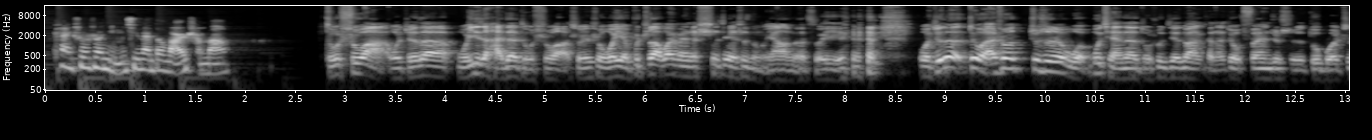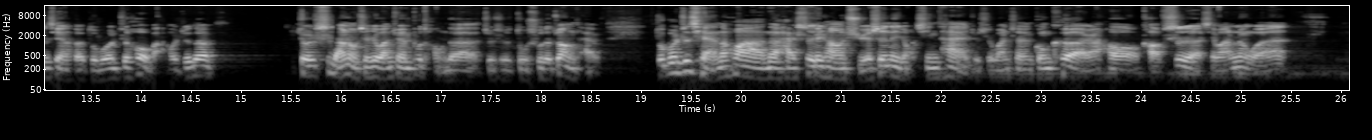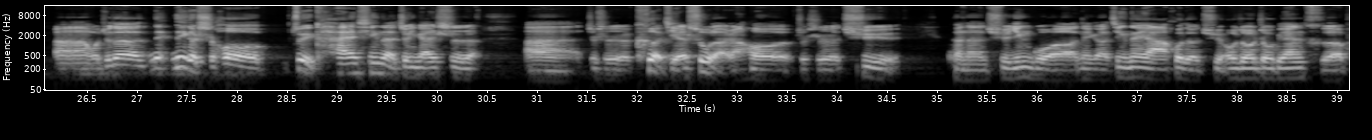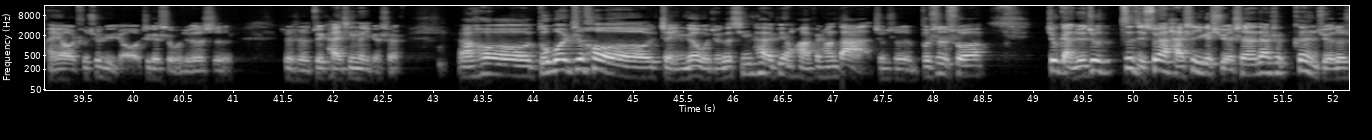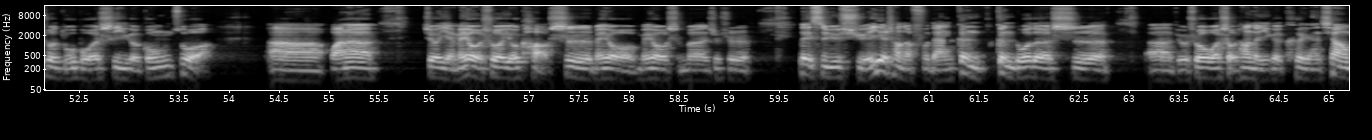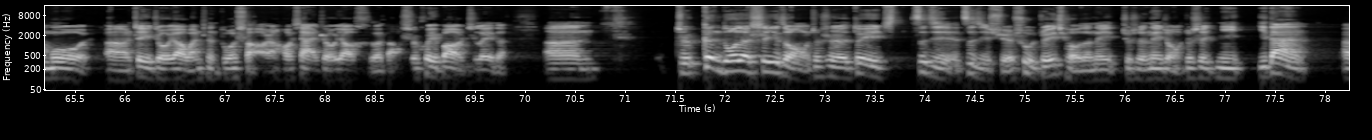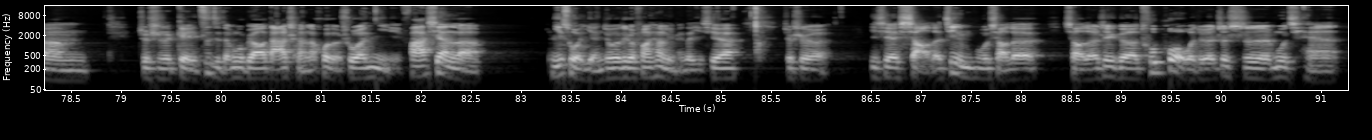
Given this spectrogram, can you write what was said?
看，说说你们现在都玩什么？读书啊，我觉得我一直还在读书啊，所以说我也不知道外面的世界是怎么样的，所以 我觉得对我来说，就是我目前的读书阶段可能就分就是读博之前和读博之后吧。我觉得就是是两种其实完全不同的就是读书的状态。读博之前的话，那还是非常学生那种心态，就是完成功课，然后考试，写完论文。嗯，我觉得那那个时候最开心的就应该是。啊，就是课结束了，然后就是去，可能去英国那个境内啊，或者去欧洲周边和朋友出去旅游，这个是我觉得是，就是最开心的一个事儿。然后读博之后，整一个我觉得心态变化非常大，就是不是说，就感觉就自己虽然还是一个学生，但是更觉得说读博是一个工作，啊，完了。就也没有说有考试，没有没有什么，就是类似于学业上的负担，更更多的是呃，比如说我手上的一个科研项目，呃，这一周要完成多少，然后下一周要和导师汇报之类的，嗯，就更多的是一种就是对自己自己学术追求的那，就是那种就是你一旦嗯，就是给自己的目标达成了，或者说你发现了你所研究的这个方向里面的一些。就是一些小的进步，小的小的这个突破，我觉得这是目前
